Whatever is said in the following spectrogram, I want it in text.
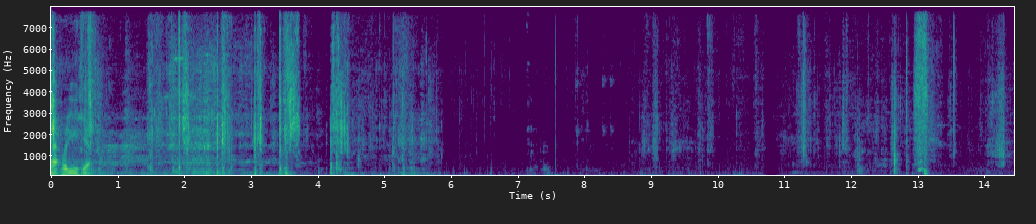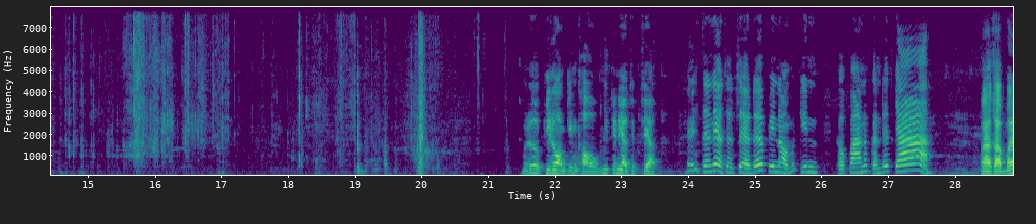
นะพอดีเสียมาเด้อพี่น้องกินเขาวมีแต่เนี่ยเสียบเฮ้ยแต่เนี่ยแสบๆเด้อพี่น้องมากินข้าวปลาน้ำกันเด้อจ้า มาครับมา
